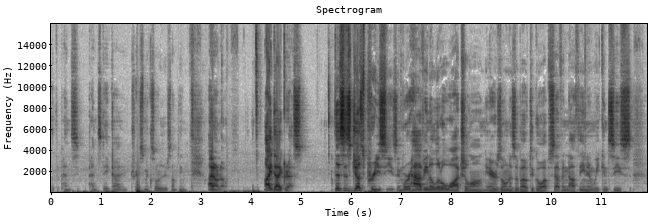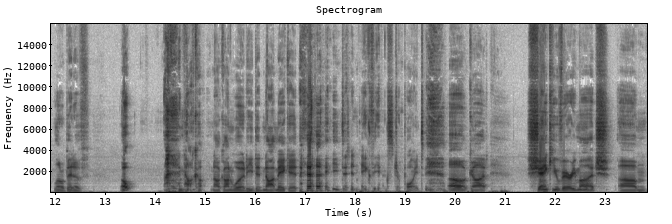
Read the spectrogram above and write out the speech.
That the Penn, Penn State guy, Trace McSorley or something? I don't know. I digress. This is just preseason. We're having a little watch along. Arizona's about to go up seven nothing, and we can see a little bit of. Oh, knock on, knock on wood, he did not make it. he didn't make the extra point. Oh God, shank you very much. Um,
